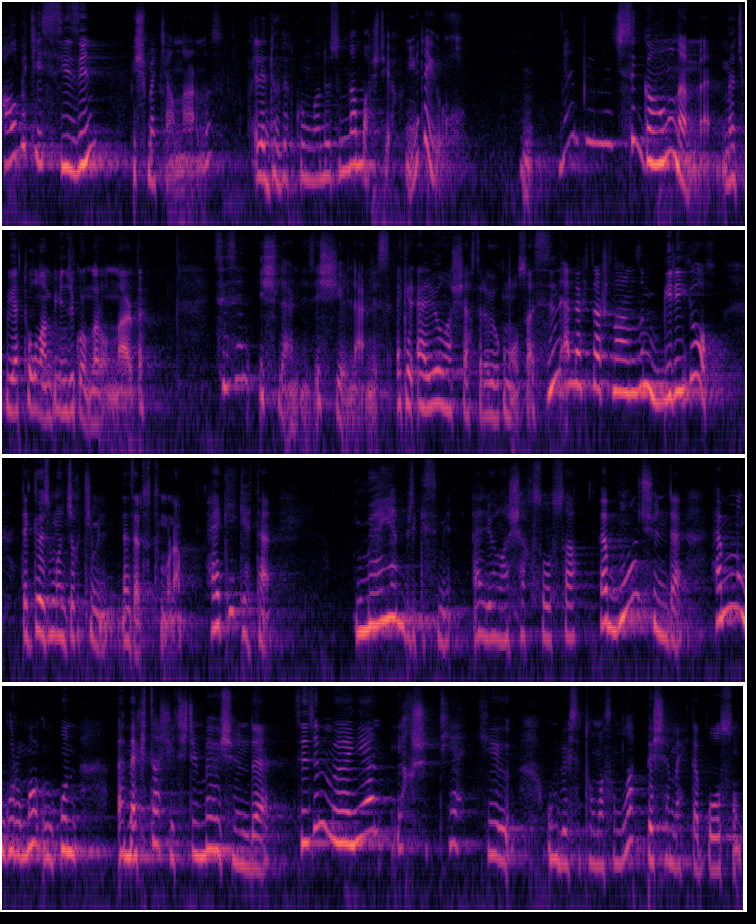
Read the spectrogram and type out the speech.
Halbuki sizin iş məkanlarınız elə dövlət qurumlarının özündən başlayaq. Niyə də yox? Yəni birincisi qanunla məcburiyyəti olan birinci qurumlar onlardır. Sizin işləriniz, iş yerləriniz əgər əlli olan şəxslərə uyğun olsa, sizin əməkdaşlarınızın biri yox, də gözmuncuq kimi nəzərdə tutmuram. Həqiqətən müəyyən bir qismi əlli olan şəxs olsa və bunun üçün də həmin o quruma uyğun əməkdaş yetişdirmək üçün də sizin müəyyən yaxşı deyək ki, universitet olmasın, lap beşə məktəb olsun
